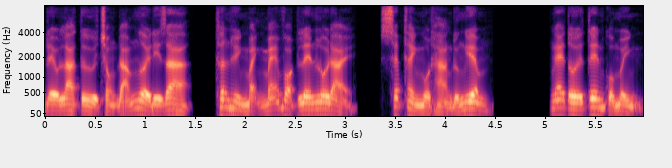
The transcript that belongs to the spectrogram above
đều là từ trong đám người đi ra, thân hình mạnh mẽ vọt lên lôi đài, xếp thành một hàng đứng nghiêm. Nghe tới tên của mình,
